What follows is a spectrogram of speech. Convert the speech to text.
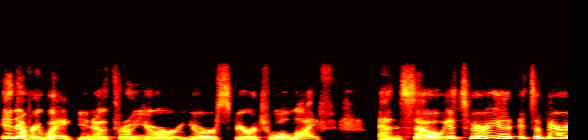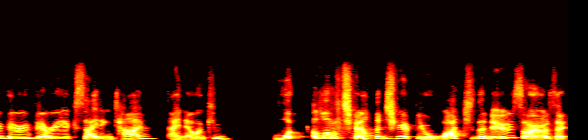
in every way, you know, through your your spiritual life. And so it's very uh, it's a very very very exciting time. I know it can look a little challenging if you watch the news. So I would say,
